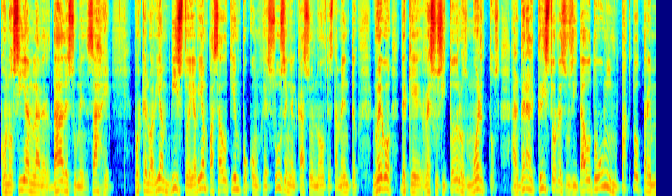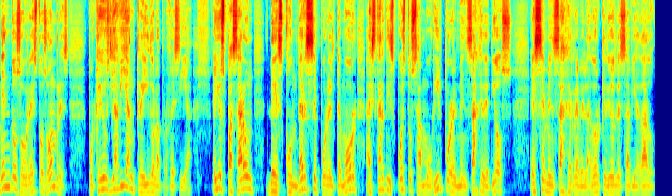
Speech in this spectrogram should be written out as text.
conocían la verdad de su mensaje, porque lo habían visto y habían pasado tiempo con Jesús en el caso del Nuevo Testamento, luego de que resucitó de los muertos. Al ver al Cristo resucitado tuvo un impacto tremendo sobre estos hombres, porque ellos ya habían creído la profecía. Ellos pasaron de esconderse por el temor a estar dispuestos a morir por el mensaje de Dios, ese mensaje revelador que Dios les había dado.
